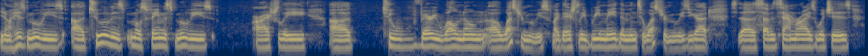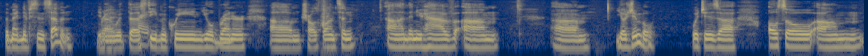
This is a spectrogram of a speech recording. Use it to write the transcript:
you know his movies. Uh, two of his most famous movies are actually uh, two very well known uh, Western movies. Like they actually remade them into Western movies. You got uh, Seven Samurais, which is the Magnificent Seven. You know, with uh, Right. Steve McQueen, Yul Brynner, um, Charles Bronson. Uh, and then you have um, um, Yojimbo, which is uh, also um,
